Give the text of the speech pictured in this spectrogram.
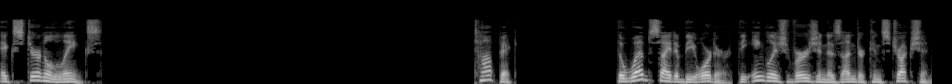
External links. The website of the Order the English version is under construction.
